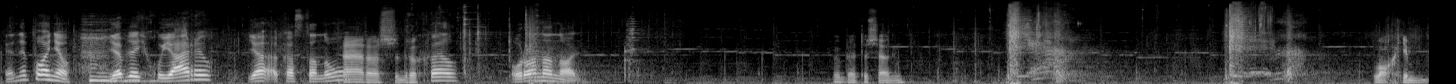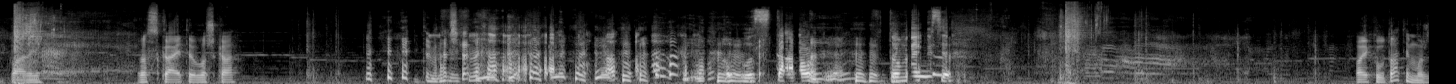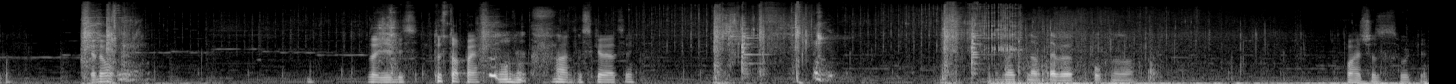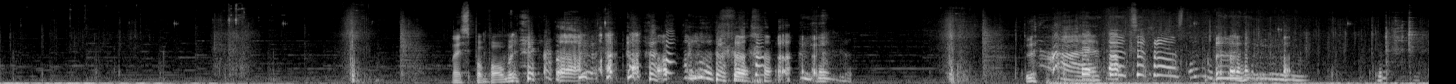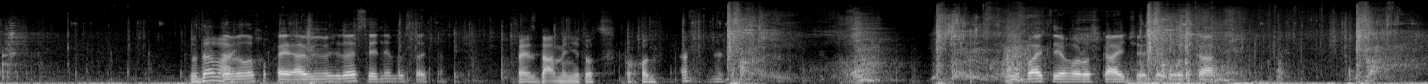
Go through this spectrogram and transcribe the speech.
Я не поняв. Я, блядь, хуярив, я кастанув, Хорош, друг. фел, урона ноль. Вибив тут ще один. Лох єбаний. Розкайте ложка. Ти бачиш? Устав. Втомився. Ой, лутати можна? Я думав. Заєбісь. Тут стопає. А, ти скелет цей. Бачно в тебе пукнуло. Бачу за звуки. Попав би. Це просто. Ну Це давай. було хапай, а він виглядає сильним достатньо. Пизда мені тут, походу. Бачите, його розкайчує, як лоска.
